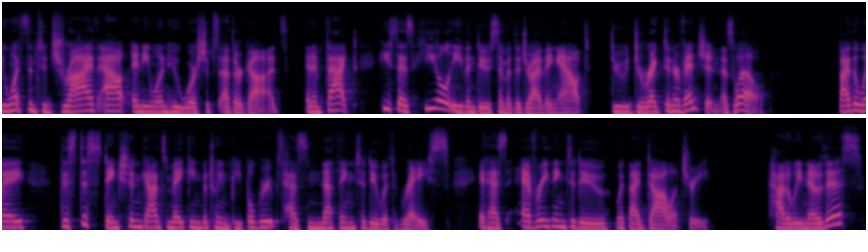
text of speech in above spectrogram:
He wants them to drive out anyone who worships other gods. And in fact, he says he'll even do some of the driving out through direct intervention as well. By the way, this distinction God's making between people groups has nothing to do with race. It has everything to do with idolatry. How do we know this?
